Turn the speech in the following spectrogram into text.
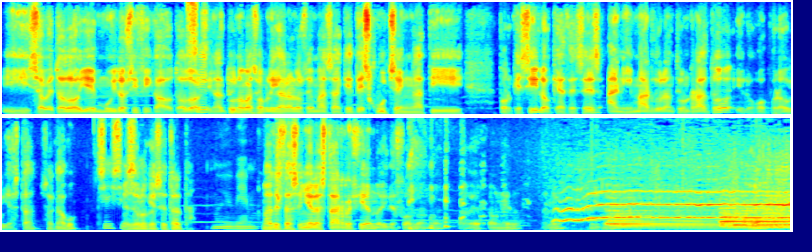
y, sobre todo, oye, muy dosificado todo. Al final tú no vas a obligar a los demás a que te escuchen a ti, porque sí, lo que haces es animar durante un rato y luego, pro, ya está, se acabó. Sí, Eso es de lo que se trata. Muy bien. Madre, esta señora está reciendo ahí de fondo, ¿no? A ver, reunido.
